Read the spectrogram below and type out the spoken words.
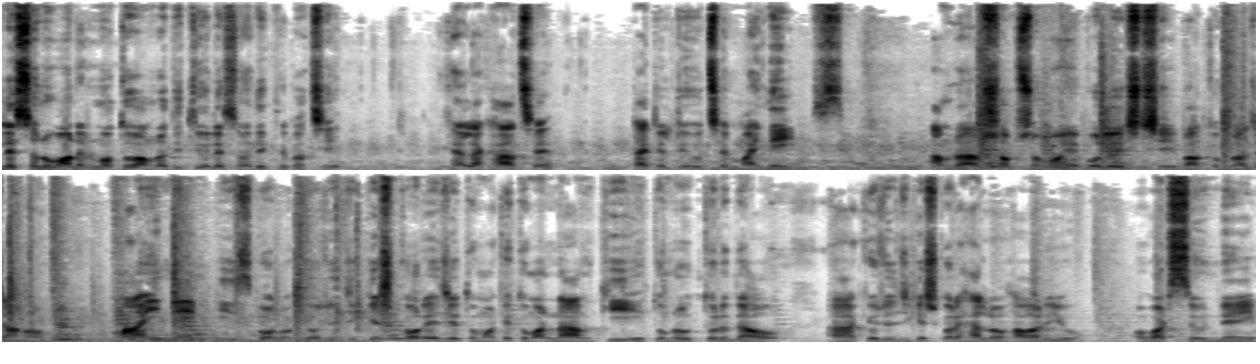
লেসন ওয়ানের মতো আমরা দ্বিতীয় লেসনে দেখতে পাচ্ছি। এখানে লেখা আছে, টাইটেলটি হচ্ছে মাই নেমস আমরা সবসময় বলে এসছি বা তোমরা জানো মাই নেম ইজ বলো। কেউ যদি জিজ্ঞেস করে যে তোমাকে, তোমার নাম কি? তোমরা উত্তরে দাও। কেউ যদি জিজ্ঞেস করে hello how are you what's your name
